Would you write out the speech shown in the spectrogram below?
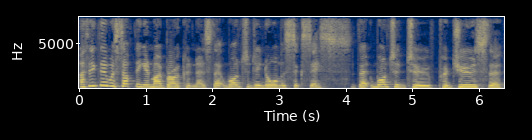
I think there was something in my brokenness that wanted enormous success, that wanted to produce the,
